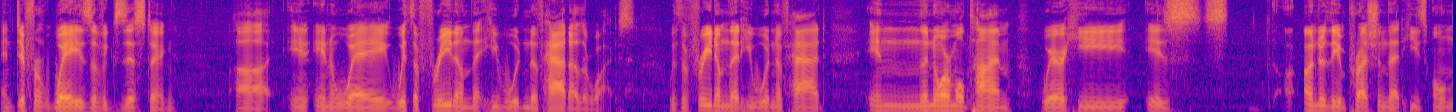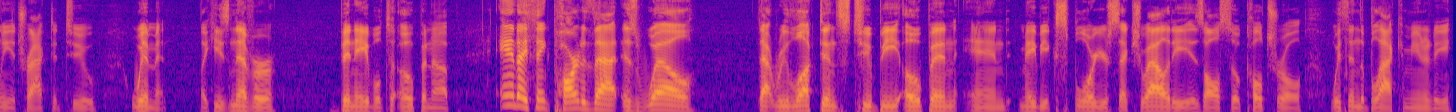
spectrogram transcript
and different ways of existing uh, in, in a way with a freedom that he wouldn't have had otherwise, with a freedom that he wouldn't have had in the normal time where he is under the impression that he's only attracted to women. Like he's never been able to open up. And I think part of that as well, that reluctance to be open and maybe explore your sexuality is also cultural within the black community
